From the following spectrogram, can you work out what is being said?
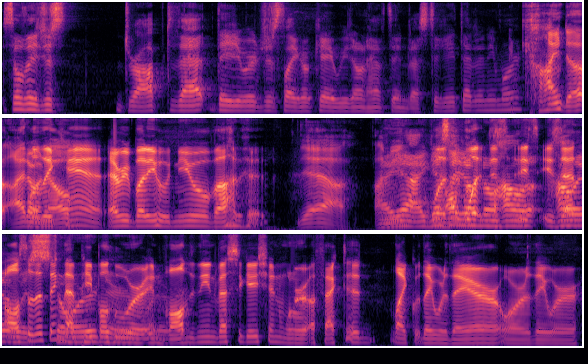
so they just dropped that. They were just like, okay, we don't have to investigate that anymore. Kinda, I don't well, they know. They can't. Everybody who knew about it. Yeah, I Uh, mean, yeah, I guess Was I don't what- know is, how. is, is how that it also was the thing that people who were whatever. involved in the investigation were affected, like they were there or they were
